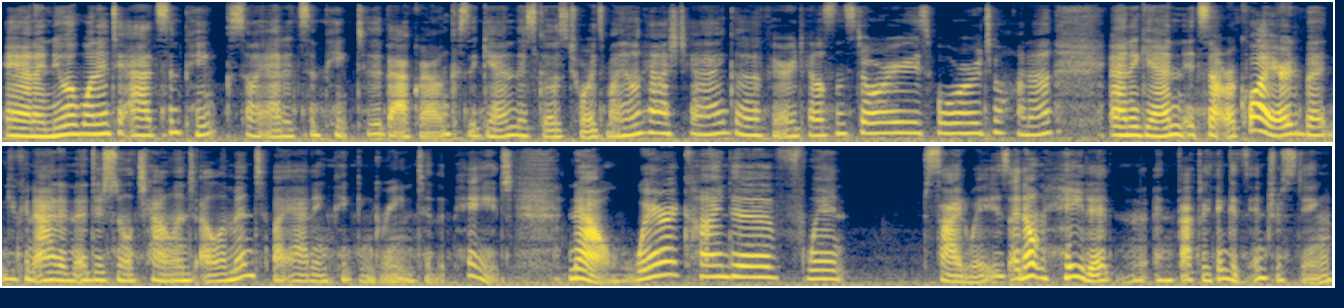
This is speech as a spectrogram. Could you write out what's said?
And I knew I wanted to add some pink, so I added some pink to the background because again, this goes towards my own hashtag, uh, fairy tales and stories for Johanna. And again, it's not required, but you can add an additional challenge element by adding pink and green to the page. Now, where it kind of went sideways. I don't hate it. In fact, I think it's interesting.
